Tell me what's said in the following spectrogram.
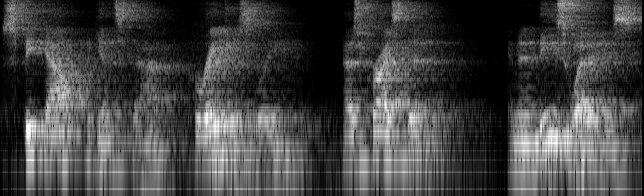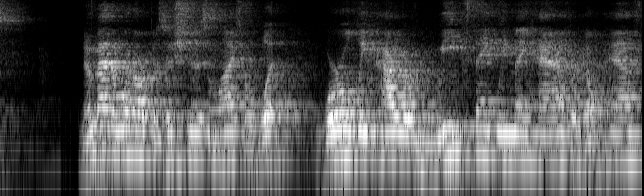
Speak out against that courageously as Christ did. And in these ways, no matter what our position is in life or what worldly power we think we may have or don't have,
